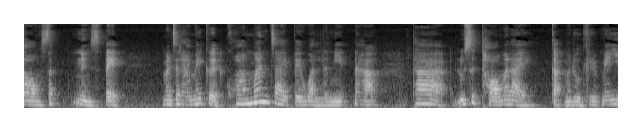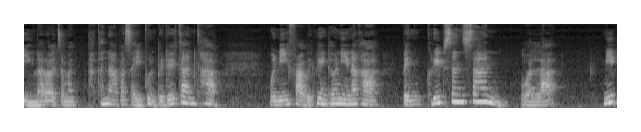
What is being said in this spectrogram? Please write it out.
ลองสักหนึ่งสเต็ปมันจะทำให้เกิดความมั่นใจไปวันละนิดนะคะ ถ้ารู้สึกท้อเมื่อไหร่กลับมาดูคลิปแม่หญิง แล้วเราจะมาพัฒนาภาษาญี่ปุ่นไปด้วยกันค่ะ วันนี้ฝากไว้เพียงเท่านี้นะคะ เป็นคลิปสั้นๆ วันละนิด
